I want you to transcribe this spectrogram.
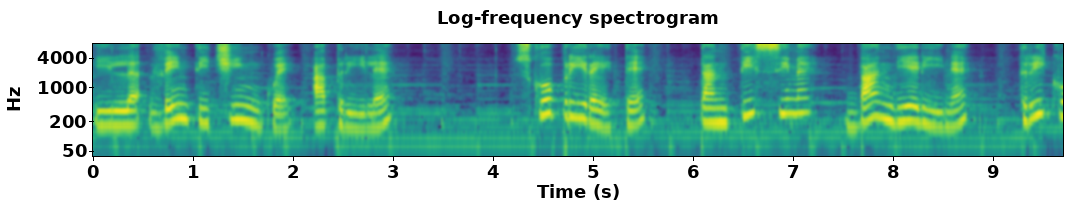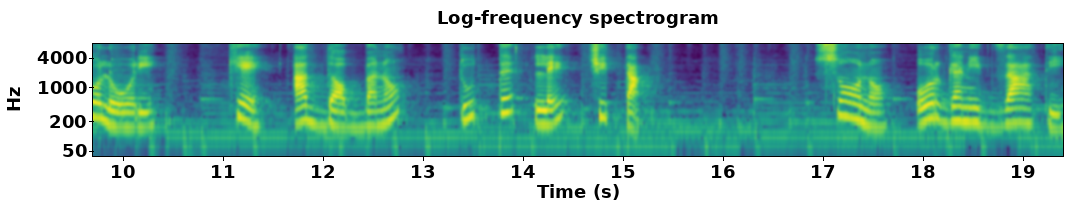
il 25 aprile, scoprirete tantissime bandierine tricolori che addobbano tutte le città. Sono organizzati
